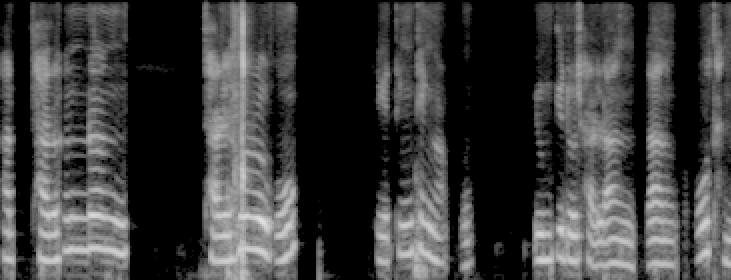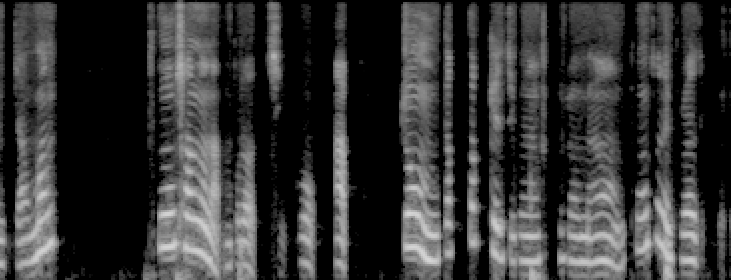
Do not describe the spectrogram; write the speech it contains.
다, 잘 흐른, 잘 흐르고 되게 탱탱하고 윤기도 잘 난다는 거고 단점은 풍선은 안 부러지고 아 좀 딱딱해지거나 그러면 풍선이 부러질 거예요.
